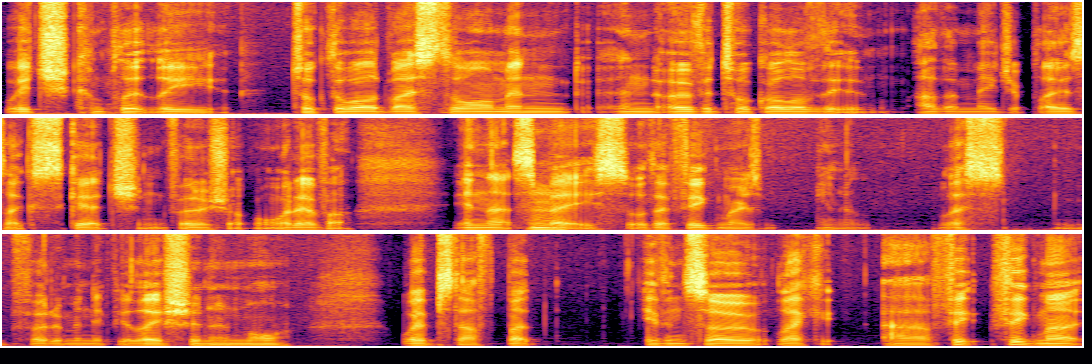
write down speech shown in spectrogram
which completely took the world by storm and and overtook all of the other major players like Sketch and Photoshop or whatever in that Mm. space. Although Figma is you know less photo manipulation and more web stuff, but even so, like uh, Fi- Figma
